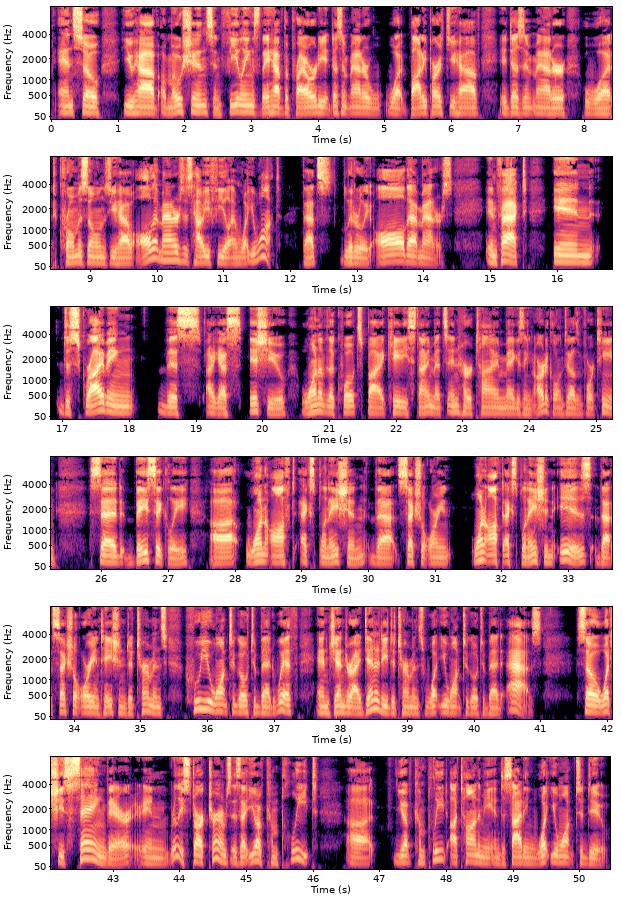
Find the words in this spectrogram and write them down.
And so you have emotions and feelings. They have the priority. It doesn't matter what body parts you have. It doesn't matter what chromosomes you have. All that matters is how you feel and what you want. That's literally all that matters. In fact, in describing this, I guess, issue, one of the quotes by Katy Steinmetz in her Time magazine article in 2014 said basically uh, one oft explanation that sexual orient one oft explanation is that sexual orientation determines who you want to go to bed with, and gender identity determines what you want to go to bed as. So what she's saying there, in really stark terms, is that you have complete, uh, you have complete autonomy in deciding what you want to do,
